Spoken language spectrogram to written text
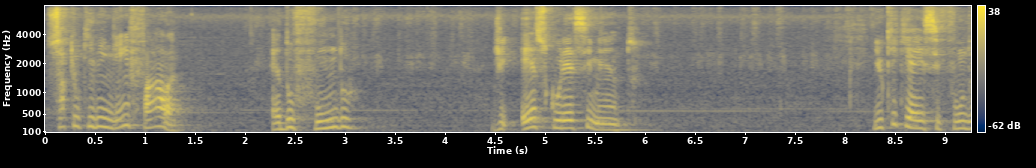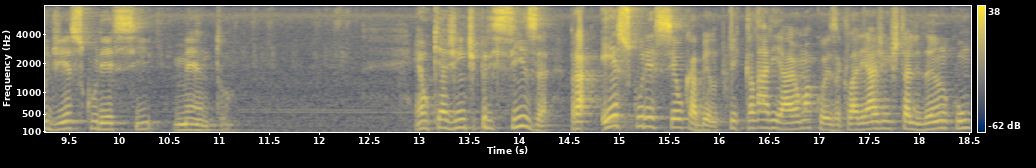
Só que o que ninguém fala é do fundo de escurecimento. E o que é esse fundo de escurecimento? É o que a gente precisa para escurecer o cabelo, porque clarear é uma coisa, clarear a gente está lidando com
